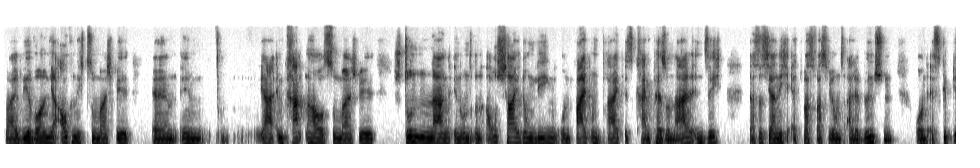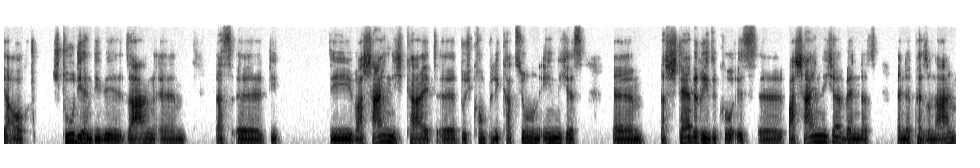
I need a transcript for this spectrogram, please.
weil wir wollen ja auch nicht zum Beispiel ähm, im, ja, im Krankenhaus zum Beispiel stundenlang in unseren Ausscheidungen liegen und weit und breit ist kein Personal in Sicht. Das ist ja nicht etwas, was wir uns alle wünschen. Und es gibt ja auch Studien, die wir sagen, ähm, dass äh, die, die Wahrscheinlichkeit äh, durch Komplikationen und ähnliches, ähm, das Sterberisiko ist äh, wahrscheinlicher, wenn, das, wenn, der Personal,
